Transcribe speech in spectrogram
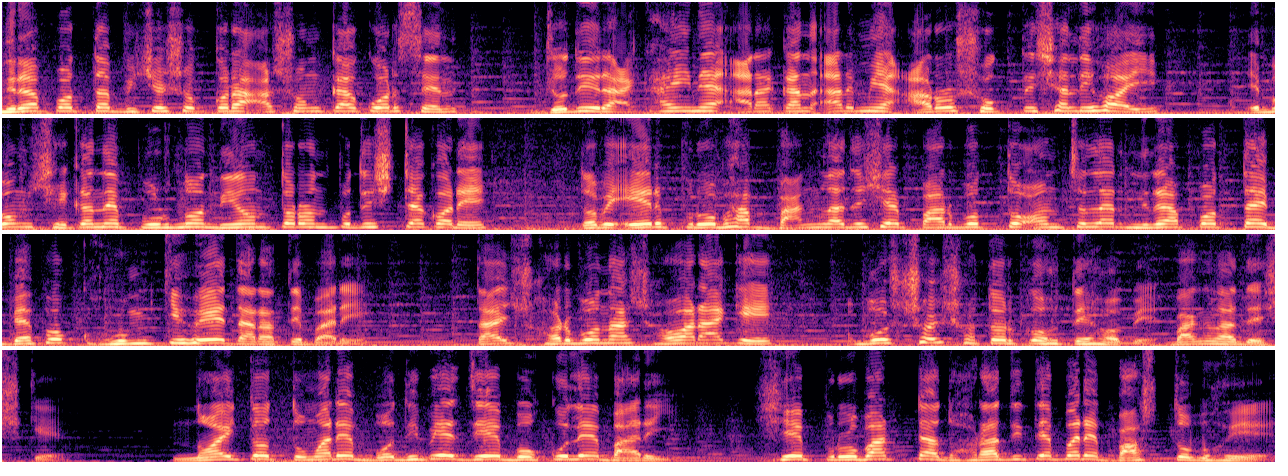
নিরাপত্তা বিশেষজ্ঞরা আশঙ্কা করছেন, যদি রাখাইনে আরাকান আর্মি আরও শক্তিশালী হয় এবং সেখানে পূর্ণ নিয়ন্ত্রণ প্রতিষ্ঠা করে তবে এর প্রভাব বাংলাদেশের পার্বত্য অঞ্চলের নিরাপত্তায় ব্যাপক হুমকি হয়ে দাঁড়াতে পারে। তাই সর্বনাশ হওয়ার আগে অবশ্যই সতর্ক হতে হবে বাংলাদেশকে। নয়তো তোমারে বধিবে যে বকুলে বাড়ি, সে প্রবাদটা ধরা দিতে পারে বাস্তব হয়ে।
